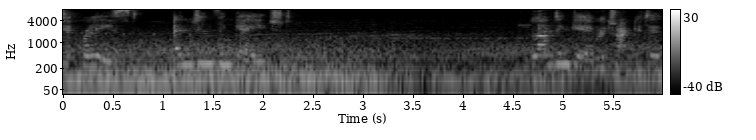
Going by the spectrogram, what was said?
Ship released. Engines engaged. Landing gear retracted.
